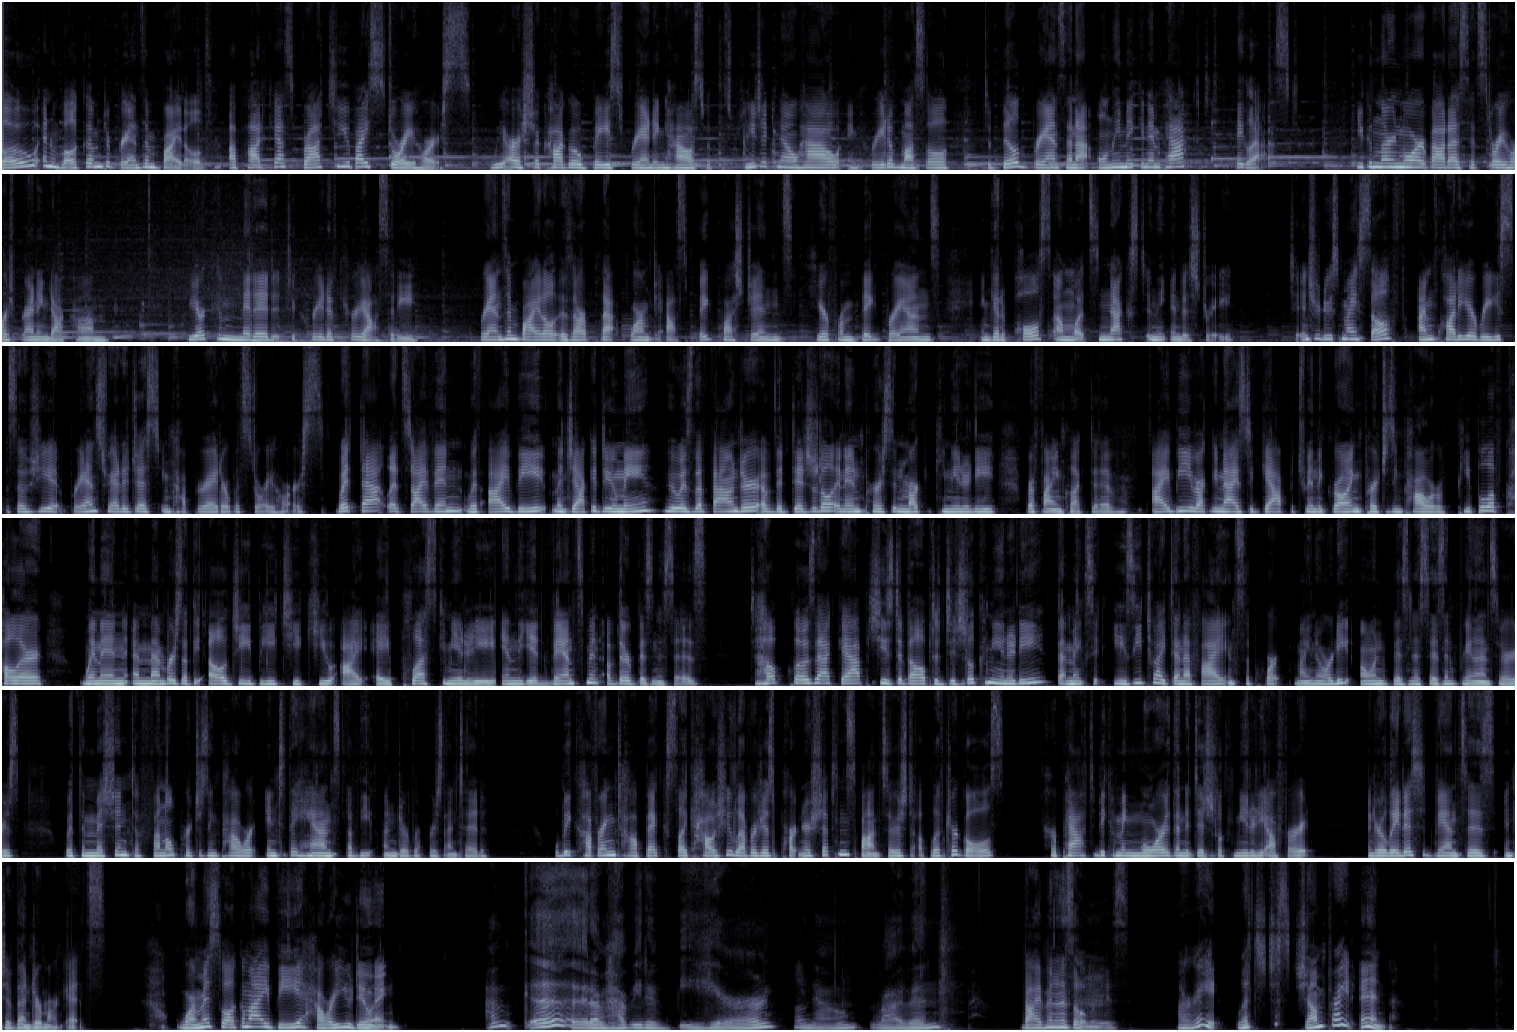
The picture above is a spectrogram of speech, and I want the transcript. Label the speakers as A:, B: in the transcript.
A: Hello and welcome to Brands Unbridled, a podcast brought to you by Storyhorse. We are a Chicago based branding house with the strategic know how and creative muscle to build brands that not only make an impact, they last. You can learn more about us at storyhorsebranding.com. We are committed to creative curiosity. Brands Unbridled is our platform to ask big questions, hear from big brands, and get a pulse on what's next in the industry. To introduce myself, I'm Claudia Reese, Associate Brand Strategist and Copywriter with Storyhorse. With that, let's dive in with Ivy Majekodunmi, who is the founder of the digital and in person market community Refine Collective. Ivy recognized a gap between the growing purchasing power of people of color, women, and members of the LGBTQIA community in the advancement of their businesses. To help close that gap, she's developed a digital community that makes it easy to identify and support minority owned businesses and freelancers with the mission to funnel purchasing power into the hands of the underrepresented. We'll be covering topics like how she leverages partnerships and sponsors to uplift her goals, her path to becoming more than a digital community effort, and her latest advances into vendor markets. Warmest welcome, Ivy. How are you doing?
B: I'm good. I'm happy to be here, you know, vibing.
A: Vibing as always. All right, let's just jump right in.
